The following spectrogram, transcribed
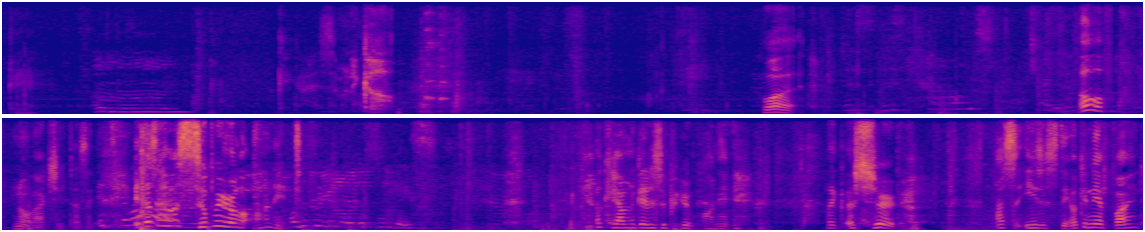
Okay. Okay, guys, I'm gonna go. What? Oh, no, actually, it doesn't. It doesn't have a superhero on it. Okay, I'm gonna get a superhero on it. Like a shirt. That's the easiest thing. Okay, to find.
